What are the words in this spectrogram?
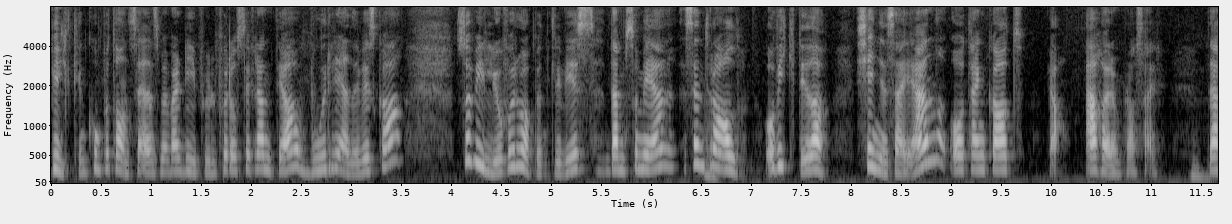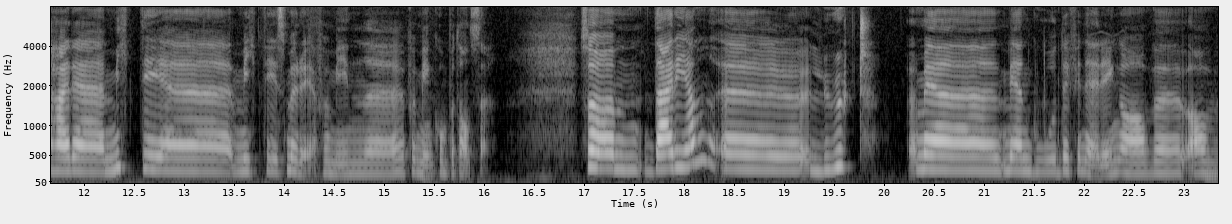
hvilken kompetanse er det som er verdifull for oss i fremtida, hvor er det vi skal, så vil jo forhåpentligvis dem som er sentral og viktig, da, kjenne seg igjen og tenke at ja, jeg har en plass her. Det her er midt i, midt i smørøyet for min, for min kompetanse. Så mm, der igjen eh, lurt med, med, en god definering av, av,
